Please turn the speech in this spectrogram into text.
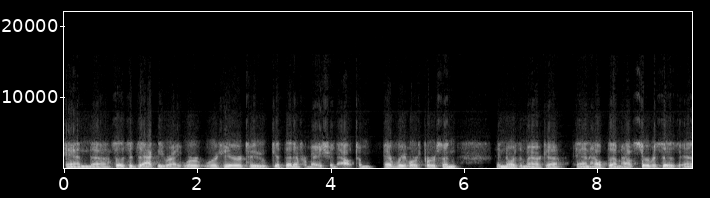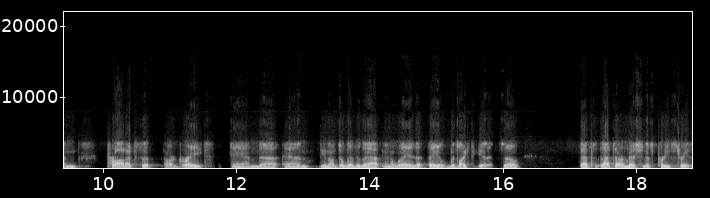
and uh, so that's exactly right. We're we're here to get that information out to every horse person in North America and help them have services and products that are great and uh, and you know deliver that in a way that they would like to get it. So that's that's our mission. It's pretty straight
